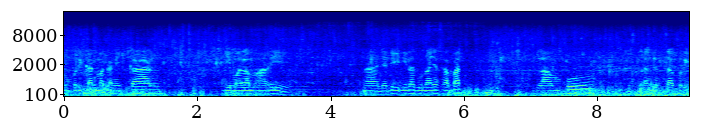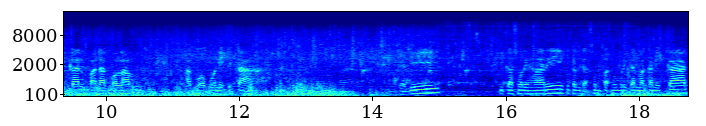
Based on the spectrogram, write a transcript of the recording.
memberikan makan ikan di malam hari. Nah jadi inilah gunanya sahabat. Lampu yang kita berikan pada kolam aquaponik kita jadi jika sore hari kita tidak sempat memberikan makan ikan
